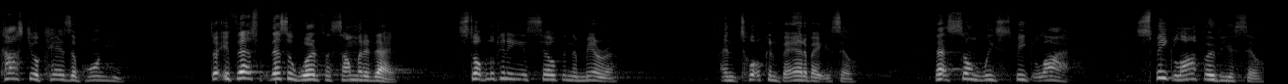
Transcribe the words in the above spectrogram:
Cast your cares upon him. So if that's, that's a word for someone today, stop looking at yourself in the mirror and talking bad about yourself. That song, We Speak Life. Speak life over yourself.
